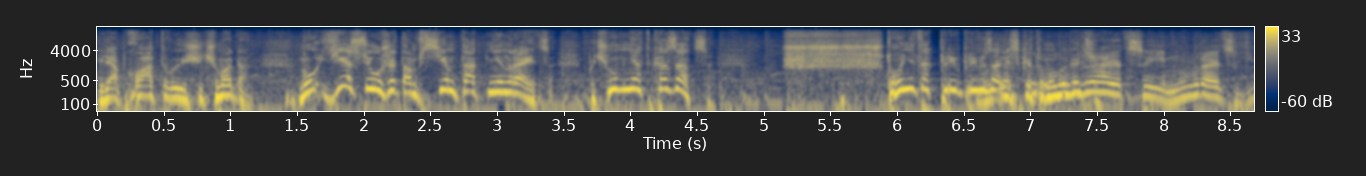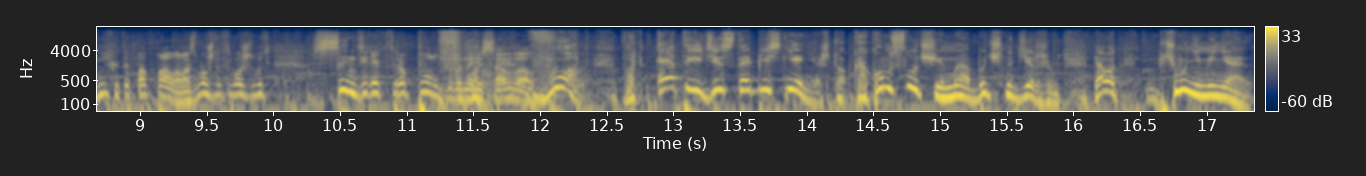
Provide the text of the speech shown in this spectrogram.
или обхватывающий чемодан? Ну, если уже там всем так не нравится, почему мне отказаться? Что они так при привязались ну, к этому ну, логотипу? нравится им, ну нравится, в них это попало. Возможно, это может быть сын директора Пулкова нарисовал. Вот, вот это единственное объяснение, что в каком случае мы обычно держим. Да вот, почему не меняют?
